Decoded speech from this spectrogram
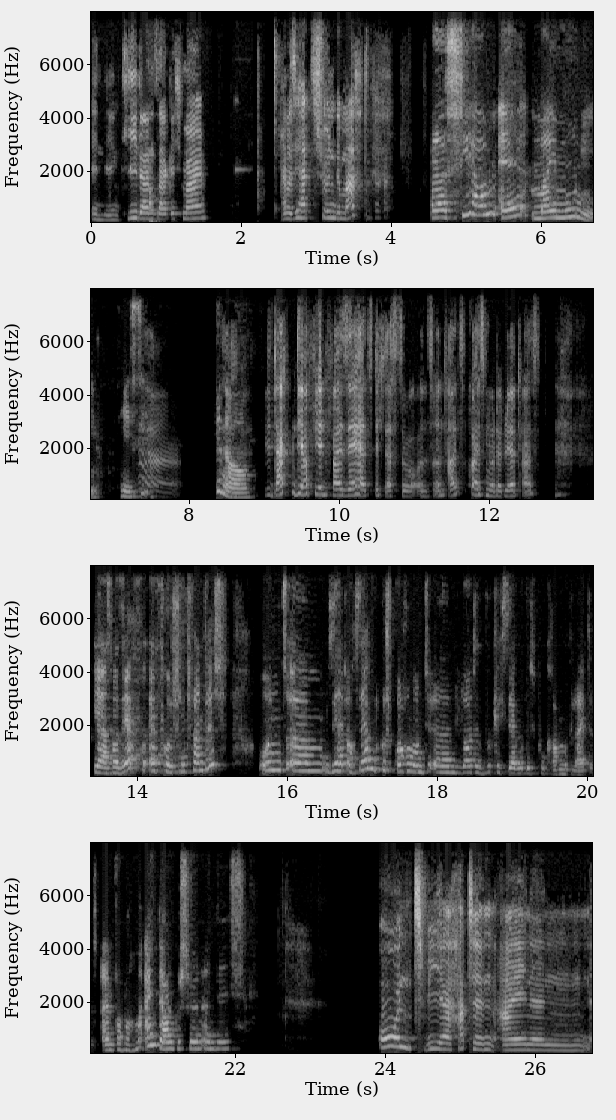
in den Gliedern, sag ich mal. Aber sie hat es schön gemacht. Äh, Shiam El Maimuni hieß sie. Ja. Genau. Wir danken dir auf jeden Fall sehr herzlich, dass du unseren Tanzpreis moderiert hast. Ja, es war sehr erfrischend, fand ich. Und ähm, sie hat auch sehr gut gesprochen und äh, die Leute wirklich sehr gut durchs Programm begleitet. Einfach nochmal ein Dankeschön an dich. Und wir hatten einen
